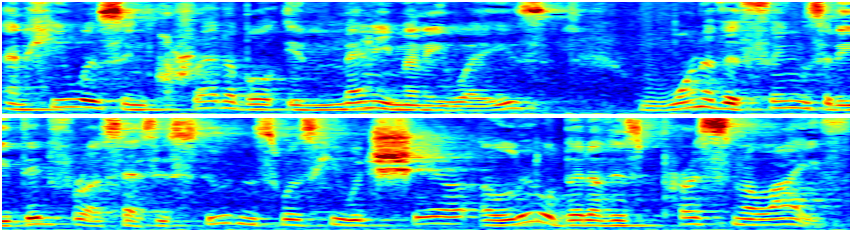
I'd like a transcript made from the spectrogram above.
And he was incredible in many, many ways. One of the things that he did for us as his students was he would share a little bit of his personal life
